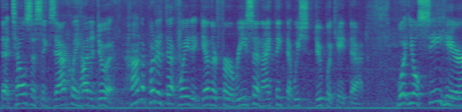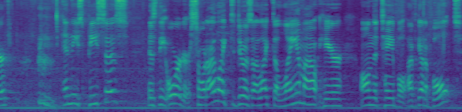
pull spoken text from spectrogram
that tells us exactly how to do it. Honda put it that way together for a reason. I think that we should duplicate that. What you'll see here in these pieces is the order. So what I like to do is I like to lay them out here on the table. I've got a bolt,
